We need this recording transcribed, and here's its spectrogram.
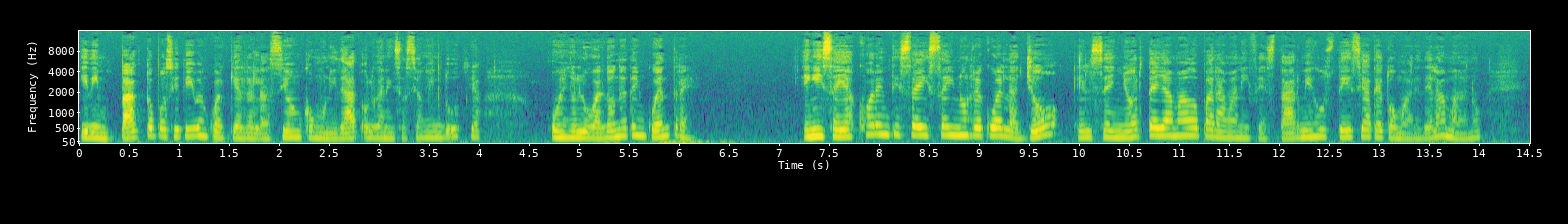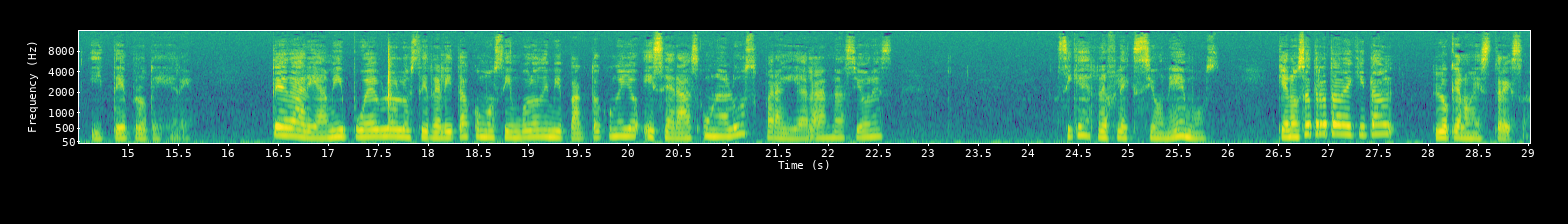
y de impacto positivo en cualquier relación, comunidad, organización, industria o en el lugar donde te encuentres. En Isaías 46, 6 nos recuerda, yo, el Señor, te he llamado para manifestar mi justicia, te tomaré de la mano y te protegeré. Te daré a mi pueblo, los israelitas, como símbolo de mi pacto con ellos y serás una luz para guiar a las naciones. Así que reflexionemos que no se trata de quitar lo que nos estresa,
